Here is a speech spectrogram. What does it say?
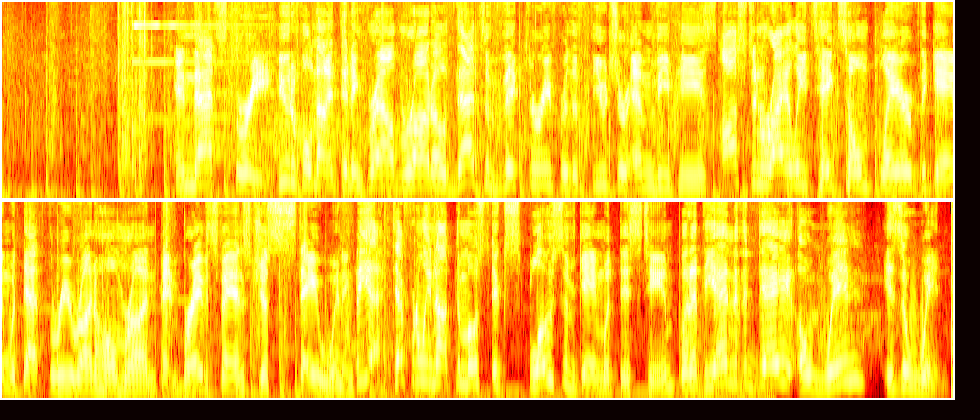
And that's three. Beautiful ninth inning for Alvarado. That's a victory for the future MVPs. Austin Riley takes home player of the game with that three-run home run. And Braves fans just stay winning. But yeah, definitely not the most explosive game with this team. But at the end of the day, a win is a win.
